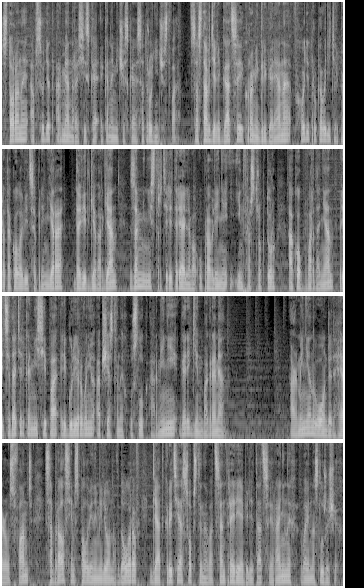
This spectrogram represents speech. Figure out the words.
Стороны обсудят армяно-российское экономическое сотрудничество. В состав делегации, кроме Григоряна, входит руководитель протокола вице-премьера Давид Геворгян, замминистра территориального управления и инфраструктур Акоп Варданян, председатель комиссии по регулированию общественных услуг Армении Гаригин Баграмян. Armenian Wounded Heroes Fund собрал 7,5 миллионов долларов для открытия собственного центра реабилитации раненых военнослужащих.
